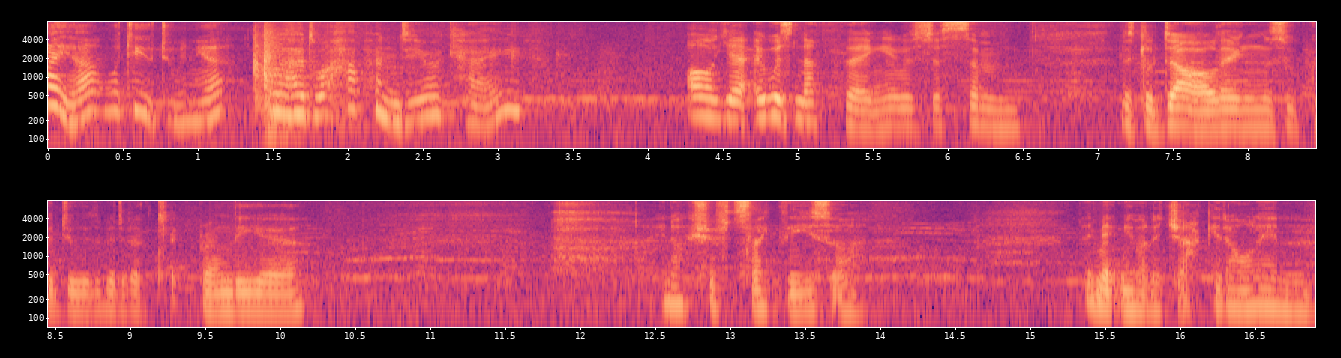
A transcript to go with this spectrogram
Hiya, what are you doing here? Well, I heard what happened. Are you okay? Oh, yeah, it was nothing. It was just some little darlings who could do with a bit of a clip round the ear. Uh, you know, shifts like these are. They make me want to jack it all in.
